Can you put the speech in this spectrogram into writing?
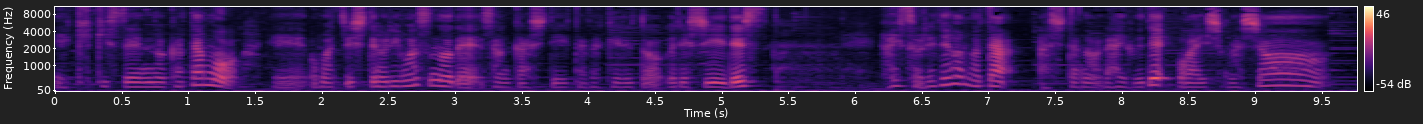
えー、聞き戦の方も、えー、お待ちしておりますので参加していただけると嬉しいです。はいそれではまた明日のライブでお会いしましょう。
